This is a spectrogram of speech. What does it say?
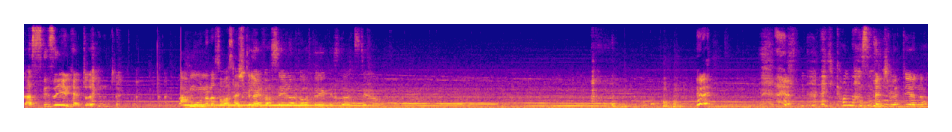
das gesehen hätte. Ach, Moon oder sowas heißt Ich bin einfach Sailor Gothic, ich sag's dir. ich kann das nicht mit dir, ne?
